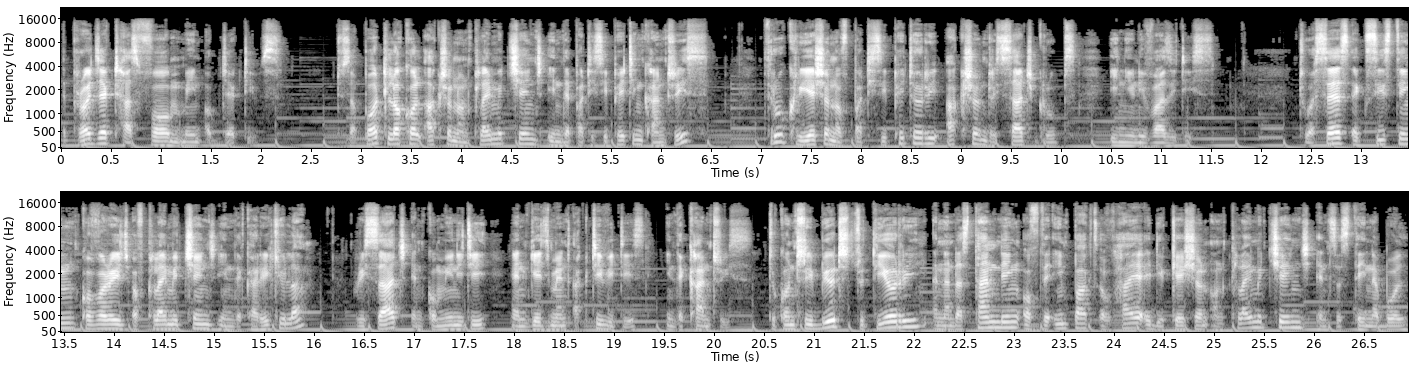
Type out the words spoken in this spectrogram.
The project has four main objectives to support local action on climate change in the participating countries through creation of participatory action research groups in universities, to assess existing coverage of climate change in the curricula, research, and community engagement activities in the countries, to contribute to theory and understanding of the impact of higher education on climate change and sustainable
